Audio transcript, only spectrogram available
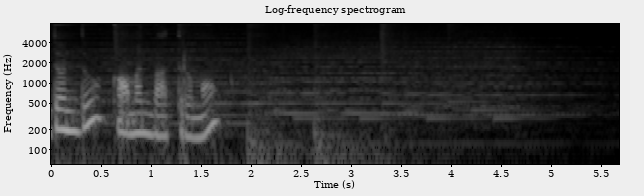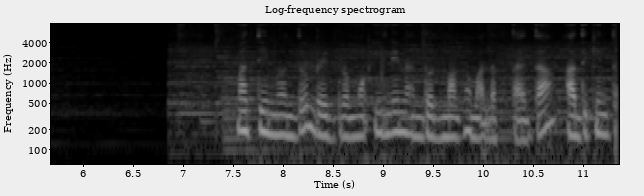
ಇದೊಂದು ಕಾಮನ್ ಬಾತ್ರೂಮು. ಮತ್ತು ಇನ್ನೊಂದು ಬೆಡ್ರೂಮು. ಇಲ್ಲಿ ನನ್ನ ದೊಡ್ಡ ಮಗ ಮಲಗ್ತಾ ಇದ್ದ. ಅದಕ್ಕಿಂತ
